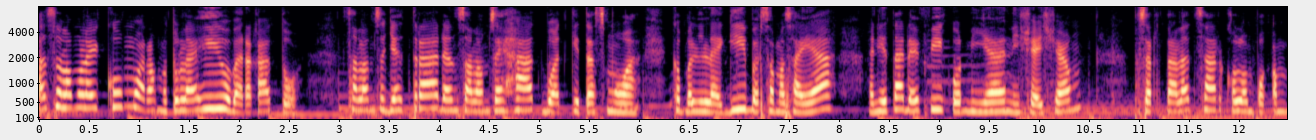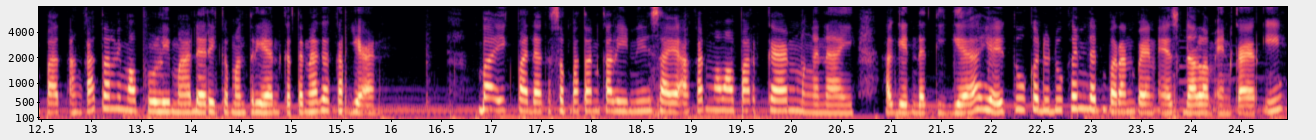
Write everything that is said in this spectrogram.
Assalamualaikum warahmatullahi wabarakatuh. Salam sejahtera dan salam sehat buat kita semua. Kembali lagi bersama saya Anita Devi Kurnia Nishasyam, peserta Latsar kelompok 4 angkatan 55 dari Kementerian Ketenagakerjaan. Baik, pada kesempatan kali ini saya akan memaparkan mengenai agenda 3 yaitu kedudukan dan peran PNS dalam NKRI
